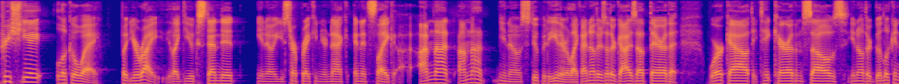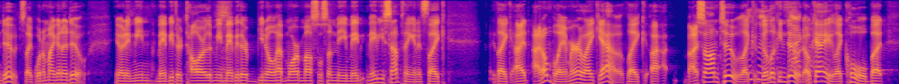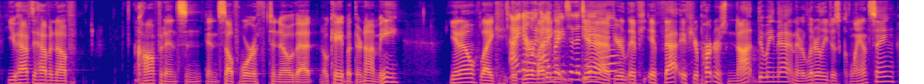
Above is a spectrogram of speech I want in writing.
appreciate, look away. But you're right. Like you extend it, you know, you start breaking your neck. And it's like, I'm not, I'm not, you know, stupid either. Like I know there's other guys out there that work out, they take care of themselves, you know, they're good looking dudes. Like, what am I going to do? You know what I mean? Maybe they're taller than me. Maybe they're, you know, have more muscles than me. Maybe, maybe something. And it's like, like I, I don't blame her. Like, yeah, like I, I saw him too. Like a mm-hmm. good looking dude. Okay, like cool. But you have to have enough confidence and, and self worth to know that okay, but they're not me. You know, like if I know you're what I letting bring it- to the Yeah, if you're if if that if your partner's not doing that and they're literally just glancing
